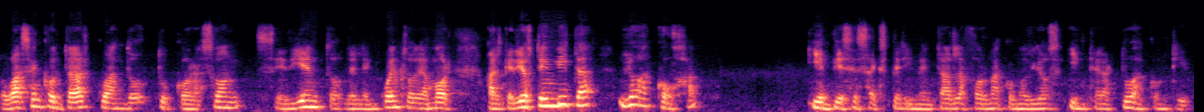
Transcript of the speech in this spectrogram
Lo vas a encontrar cuando tu corazón sediento del encuentro de amor al que Dios te invita, lo acoja y empieces a experimentar la forma como Dios interactúa contigo.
